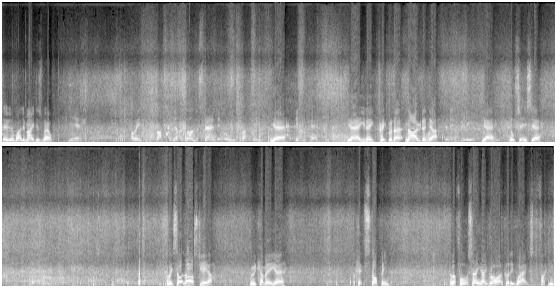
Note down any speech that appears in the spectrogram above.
the way they're made as well. yeah. I mean, roughly, to understand it all, it's Yeah, different yeah, you need people that know, don't you? Isn't it, really? Yeah, of course it is, yeah. I mean, it's like last year when we come here, yeah? I kept stopping. And I thought, saying ain't right, I got it waxed. Fucking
